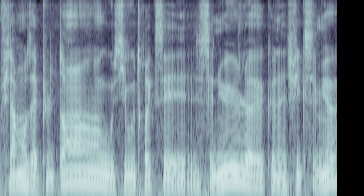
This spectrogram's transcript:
finalement vous avez plus le temps ou si vous trouvez que c'est nul, que Netflix c'est mieux?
